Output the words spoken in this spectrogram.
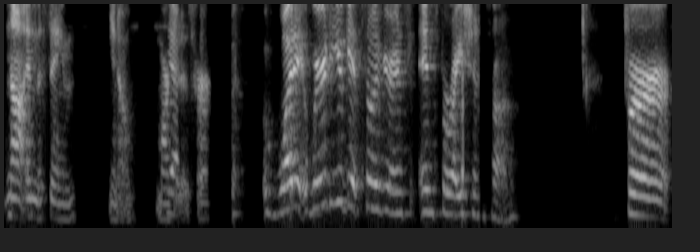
not in the same you know market yeah. as her what where do you get some of your inf- inspiration from for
